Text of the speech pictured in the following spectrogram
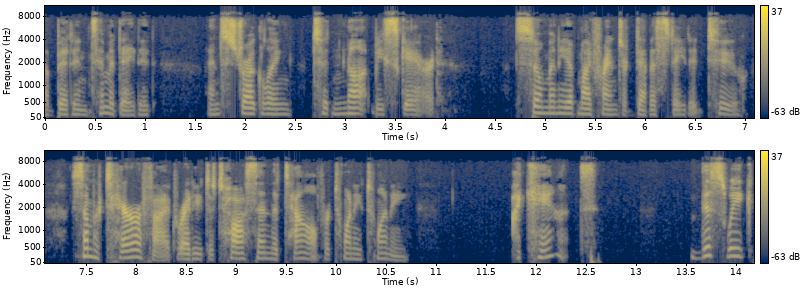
a bit intimidated, and struggling to not be scared. So many of my friends are devastated too. Some are terrified, ready to toss in the towel for 2020. I can't. This week,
